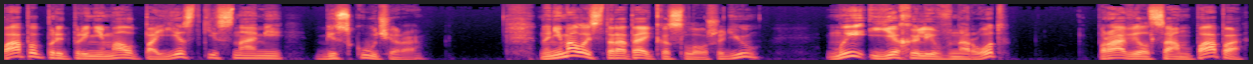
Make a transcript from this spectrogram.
папа предпринимал поездки с нами без кучера. Нанималась таратайка с лошадью, мы ехали в народ, правил сам папа,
